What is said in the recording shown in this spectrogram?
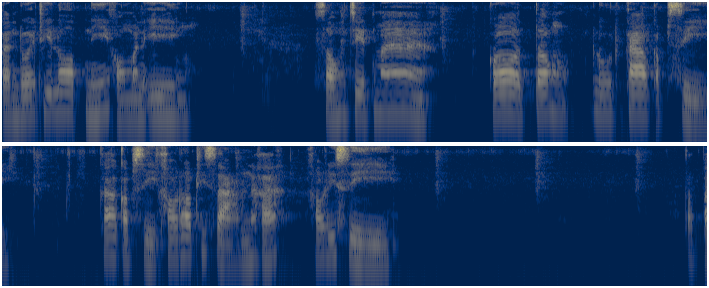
กันด้วยที่รอบนี้ของมันเองสองเจ็ดมาก็ต้องรูดเก้ากับสี่เก้ากับสี่เข้ารอบที่สามนะคะ เข้าที่สี่ต่อไป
